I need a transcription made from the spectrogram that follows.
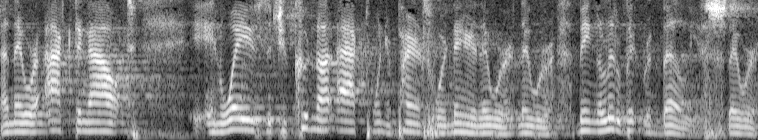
and they were acting out in ways that you could not act when your parents were near. They were, they were being a little bit rebellious. They were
